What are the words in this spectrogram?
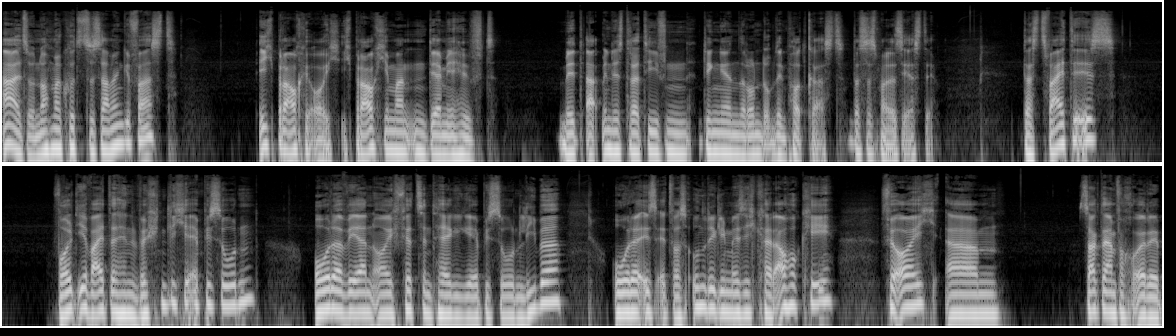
Also, nochmal kurz zusammengefasst. Ich brauche euch. Ich brauche jemanden, der mir hilft mit administrativen Dingen rund um den Podcast. Das ist mal das Erste. Das Zweite ist, wollt ihr weiterhin wöchentliche Episoden oder wären euch 14-tägige Episoden lieber oder ist etwas Unregelmäßigkeit auch okay für euch? Ähm, sagt einfach eure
